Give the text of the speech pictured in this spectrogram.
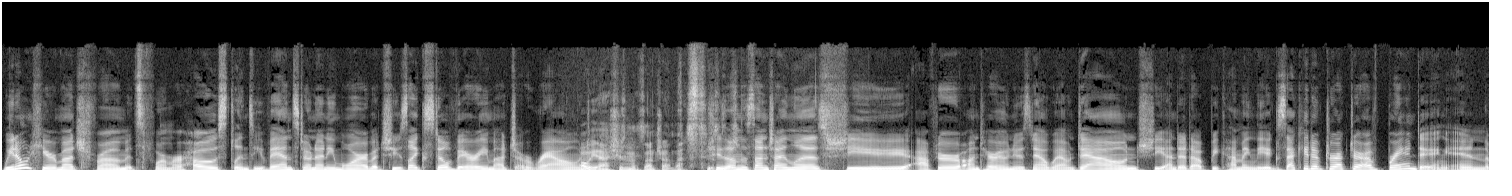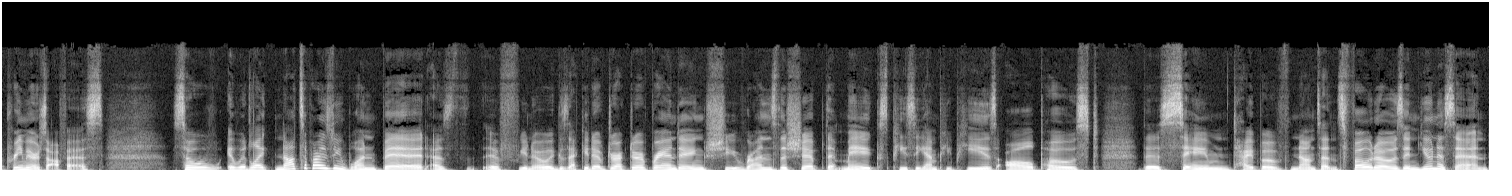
We don't hear much from its former host, Lindsay Vanstone, anymore, but she's like still very much around. Oh, yeah. She's on the Sunshine List. She's on the Sunshine List. She, after Ontario News Now wound down, she ended up becoming the executive director of branding in the Premier's office. So it would like not surprise me one bit as if, you know, executive director of branding, she runs the ship that makes PCMPPs all post the same type of nonsense photos in unison.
